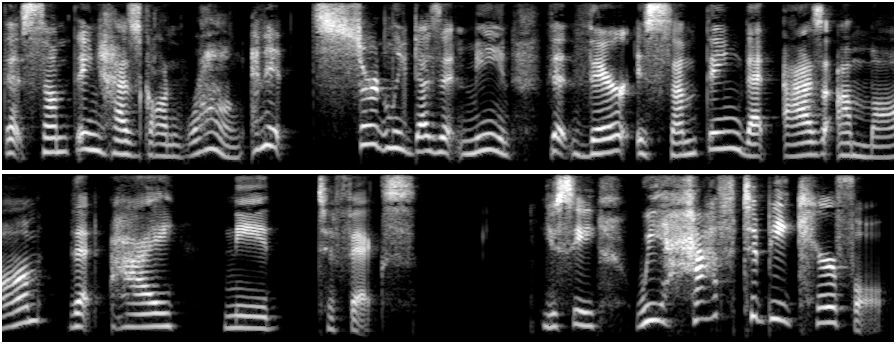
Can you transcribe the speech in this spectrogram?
that something has gone wrong. And it certainly doesn't mean that there is something that as a mom that I need to fix. You see, we have to be careful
